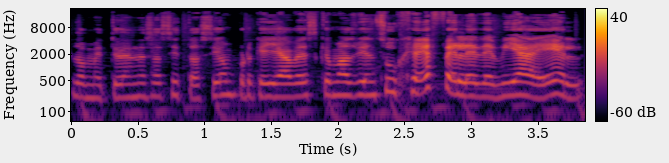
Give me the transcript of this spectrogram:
lo metió en esa situación, porque ya ves que más bien su jefe le debía a él.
